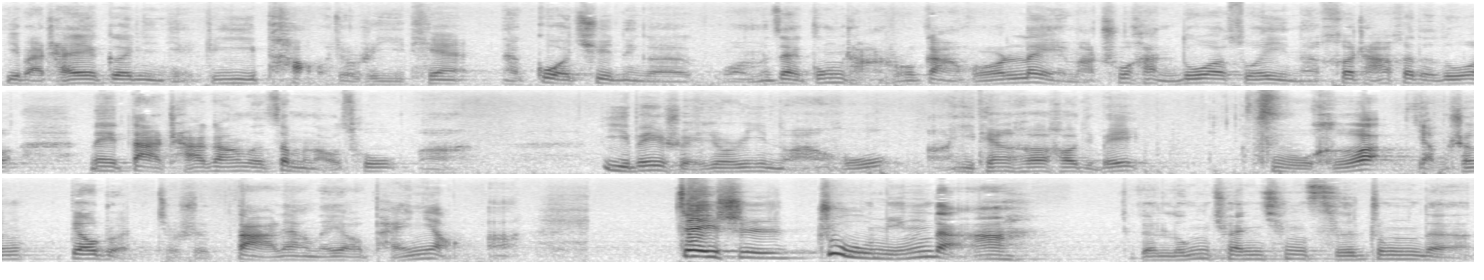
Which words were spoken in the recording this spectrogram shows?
一把茶叶搁进去，这一泡就是一天。那过去那个我们在工厂的时候干活累嘛，出汗多，所以呢喝茶喝得多。那大茶缸子这么老粗啊，一杯水就是一暖壶啊，一天喝好几杯，符合养生标准，就是大量的要排尿啊。这是著名的啊，这个龙泉青瓷中的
